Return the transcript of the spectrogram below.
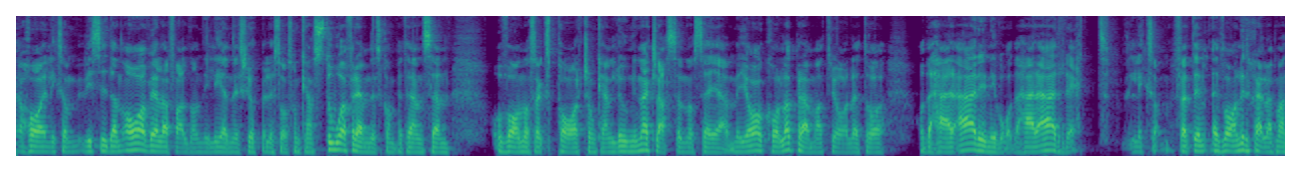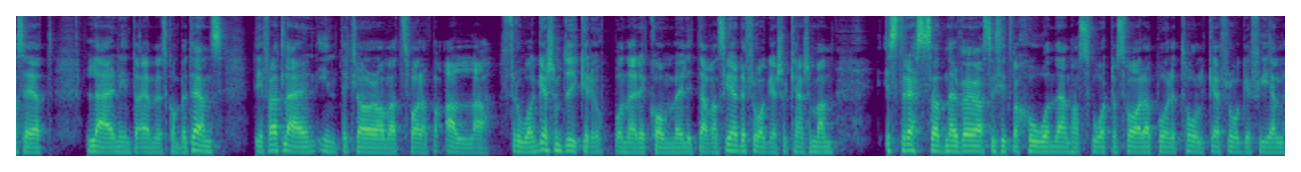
har liksom vid sidan av i alla fall någon i ledningsgrupp eller så som kan stå för ämneskompetensen och vara någon slags part som kan lugna klassen och säga men jag har kollat på det här materialet och, och det här är i nivå, det här är rätt. Liksom. För att ett vanligt skäl att man säger att läraren inte har ämneskompetens, det är för att läraren inte klarar av att svara på alla frågor som dyker upp och när det kommer lite avancerade frågor så kanske man är stressad, nervös i situationen, har svårt att svara på det, tolkar frågor fel.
